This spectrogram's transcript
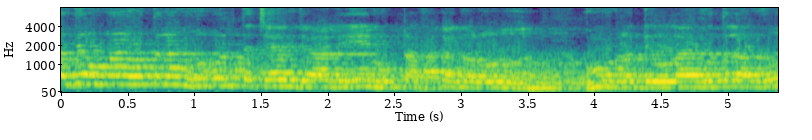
রাদিয়াল্লাহু বলতেছেন যে আলী মুখটা ফাঁকা করো। উমর রাদিয়াল্লাহু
